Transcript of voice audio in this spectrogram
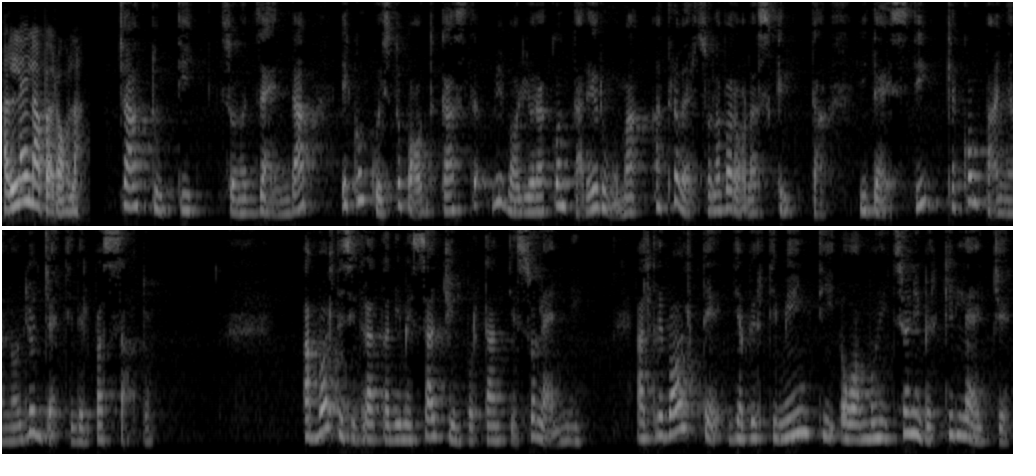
A lei la parola. Ciao a tutti, sono Zenda e con questo podcast vi voglio raccontare Roma attraverso la parola scritta, i testi che accompagnano gli oggetti del passato. A volte si tratta di messaggi importanti e solenni, altre volte di avvertimenti o ammonizioni per chi legge,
